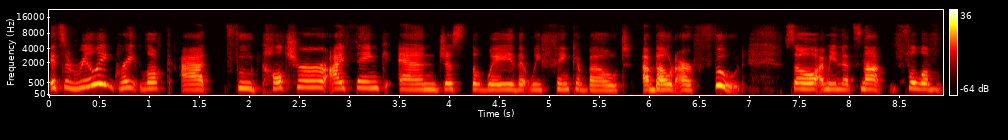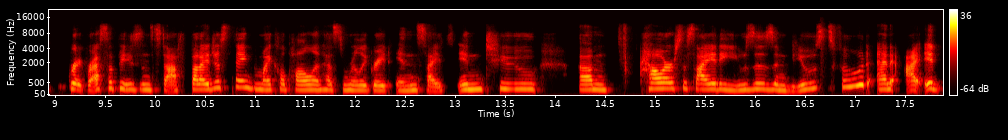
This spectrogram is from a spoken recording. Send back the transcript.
It's a really great look at food culture i think and just the way that we think about about our food. So i mean it's not full of great recipes and stuff but i just think michael pollan has some really great insights into um, how our society uses and views food. And I, it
